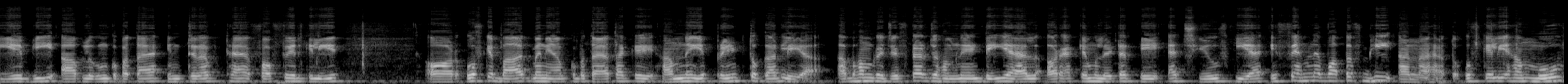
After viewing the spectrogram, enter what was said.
ये भी आप लोगों को पता है इंटरप्ट है सॉफ्टवेयर के लिए। और उसके बाद मैंने आपको बताया था कि हमने ये प्रिंट तो कर लिया। अब हम रजिस्टर जो हमने डीएल और एक्यूमुलेटर ए एच यूज़ किया है इससे हमने वापस भी आना है। तो उसके लिए हम मूव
